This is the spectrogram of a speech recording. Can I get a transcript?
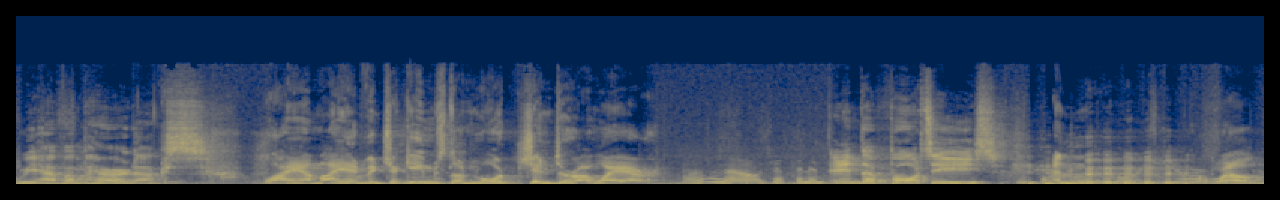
we have a paradox. Why are my adventure games done more gender aware? I don't know, just an In the 40s! And well,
